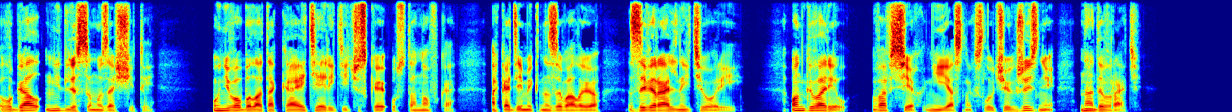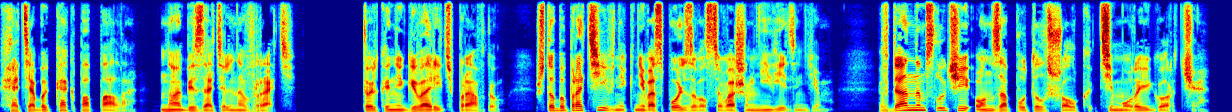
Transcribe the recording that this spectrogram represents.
Лгал не для самозащиты — у него была такая теоретическая установка. Академик называл ее «завиральной теорией». Он говорил, во всех неясных случаях жизни надо врать. Хотя бы как попало, но обязательно врать. Только не говорить правду, чтобы противник не воспользовался вашим неведением. В данном случае он запутал шелк Тимура Егорча.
